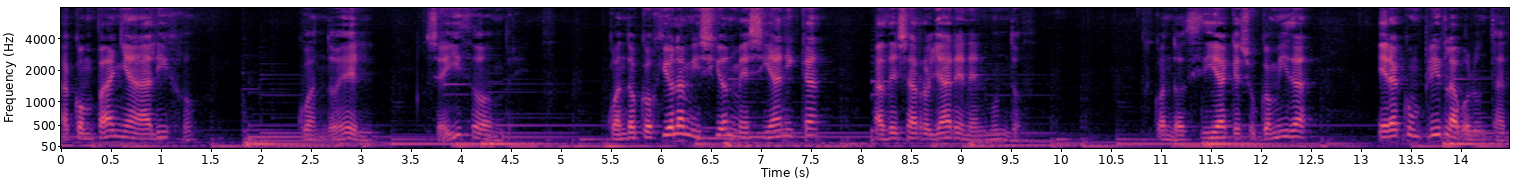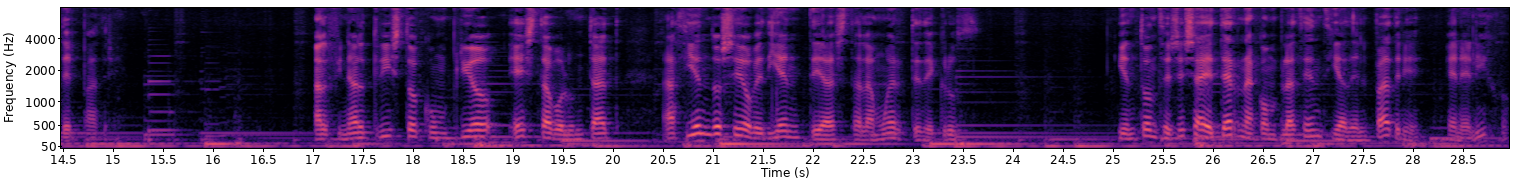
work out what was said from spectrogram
acompaña al Hijo cuando Él se hizo hombre, cuando cogió la misión mesiánica a desarrollar en el mundo, cuando decía que su comida era cumplir la voluntad del Padre. Al final Cristo cumplió esta voluntad haciéndose obediente hasta la muerte de cruz. Y entonces esa eterna complacencia del Padre en el Hijo,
